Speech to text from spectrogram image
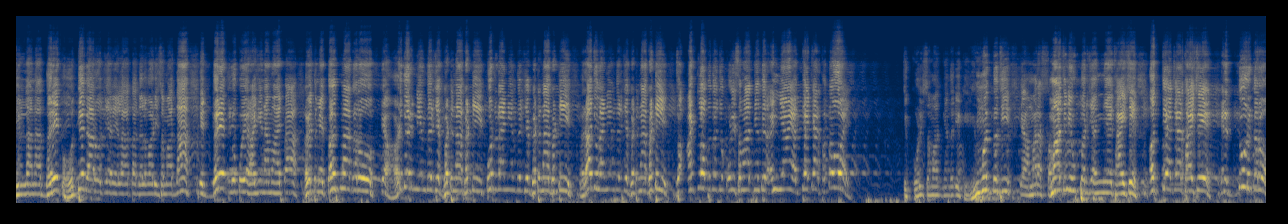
જિલ્લાના દરેક હોદ્દેદારો જે રહેલા હતા દલવાડી સમાજના, એ દરેક લોકોએ રાજીનામા આપ્યા. હવે તમે કલ્પના કરો કે હળદરની અંદર જે ઘટના ઘટી, કોટડાની અંદર જે ઘટના ઘટી, રાજુલાની અંદર જે ઘટના ઘટી, જો આટલો બધો જો કોળી સમાજની અંદર અન્યાય, અત્યાચાર થતો હોય કે કોળી સમાજની અંદર એક હિંમત નથી કે અમારા સમાજની ઉપર જે અન્યાય થાય છે, અત્યાચાર થાય છે, એને દૂર કરો.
